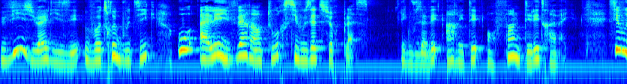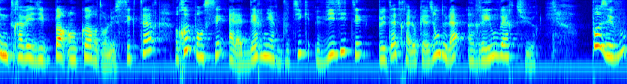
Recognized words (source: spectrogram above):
visualisez votre boutique ou allez y faire un tour si vous êtes sur place. et que vous avez arrêté enfin le télétravail. Si vous ne travaillez pas encore dans le secteur, repensez à la dernière boutique visitée, peut-être à l'occasion de la réouverture. Posez-vous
